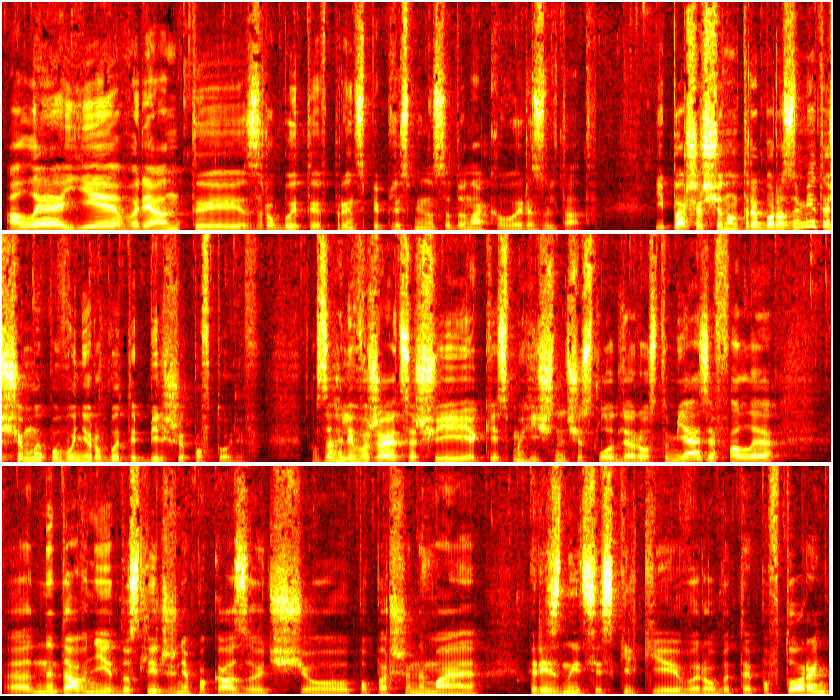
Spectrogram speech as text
але є варіанти зробити, в принципі, плюс-мінус однаковий результат. І перше, що нам треба розуміти, що ми повинні робити більше повторів. Взагалі вважається, що є якесь магічне число для росту м'язів, але е, недавні дослідження показують, що, по-перше, немає різниці, скільки ви робите повторень.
